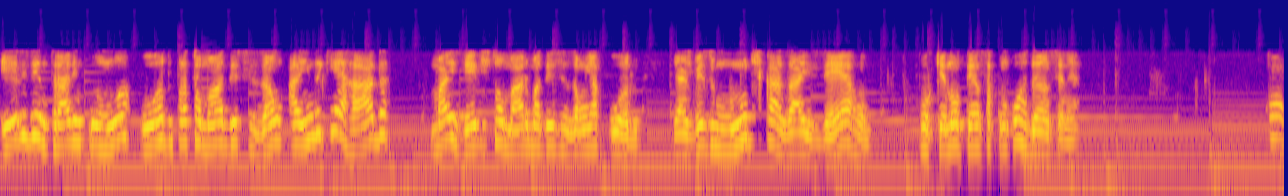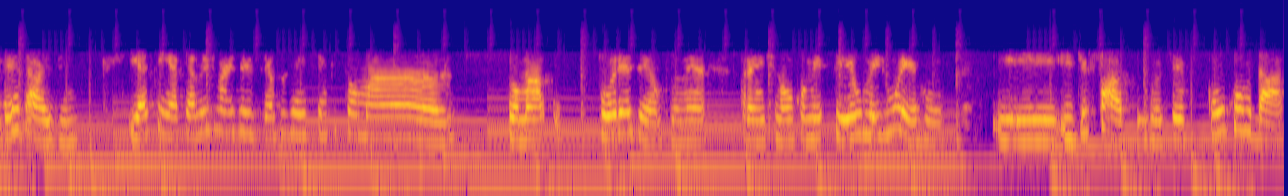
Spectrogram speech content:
eles entraram em comum acordo para tomar uma decisão, ainda que errada, mas eles tomaram uma decisão em acordo. E às vezes muitos casais erram porque não tem essa concordância, né? É verdade. E assim, até nos mais exemplos a gente tem que tomar, tomar por exemplo, né? Para a gente não cometer o mesmo erro. E, e de fato, você concordar,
